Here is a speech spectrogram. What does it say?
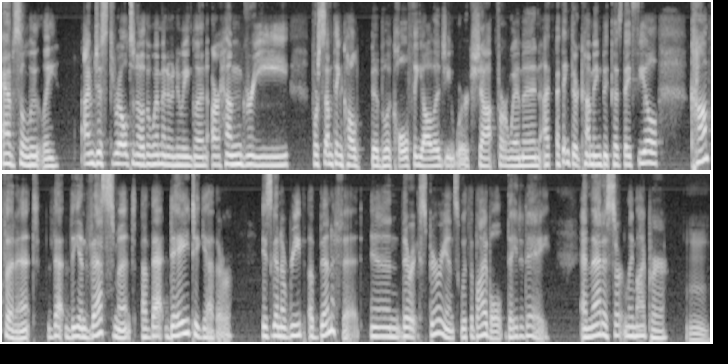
Absolutely. I'm just thrilled to know the women of New England are hungry for something called Biblical Theology Workshop for Women. I, I, think they're coming because they feel confident that the investment of that day together is going to reap a benefit in their experience with the Bible day to day. And that is certainly my prayer. Mm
